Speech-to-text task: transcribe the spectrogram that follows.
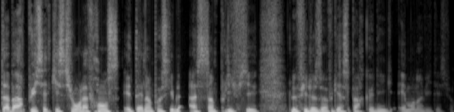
Tabar. Puis cette question, la France est-elle impossible à simplifier? Le philosophe Gaspard Koenig est mon invité sur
